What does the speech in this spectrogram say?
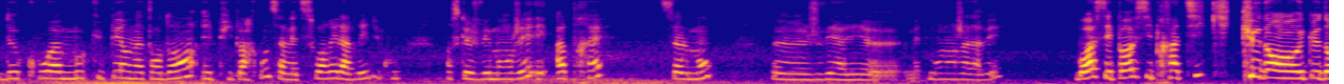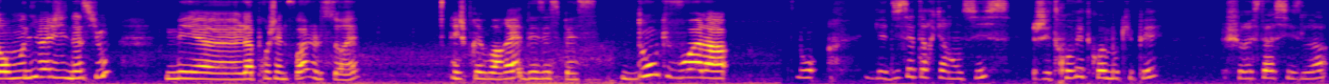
de quoi m'occuper en attendant. Et puis par contre ça va être soirée laverie du coup, parce que je vais manger et après seulement euh, je vais aller euh, mettre mon linge à laver. Bon c'est pas aussi pratique que dans, que dans mon imagination, mais la prochaine fois je le saurai et je prévoirai des espèces. Donc voilà. Bon, il est 17h46. J'ai trouvé de quoi m'occuper. Je suis restée assise là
